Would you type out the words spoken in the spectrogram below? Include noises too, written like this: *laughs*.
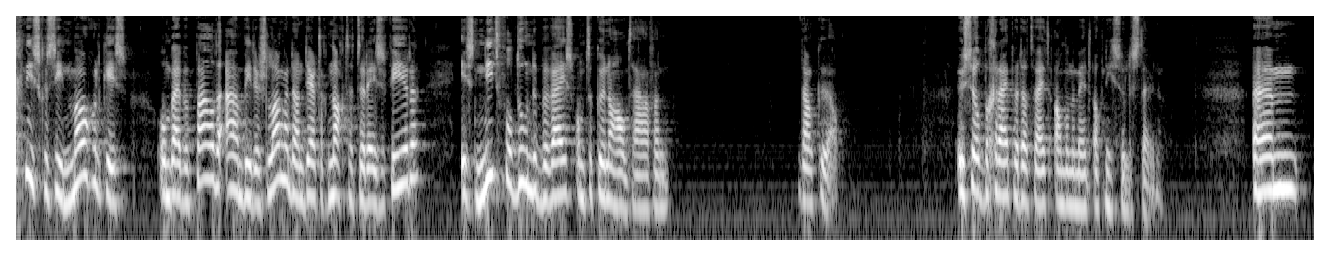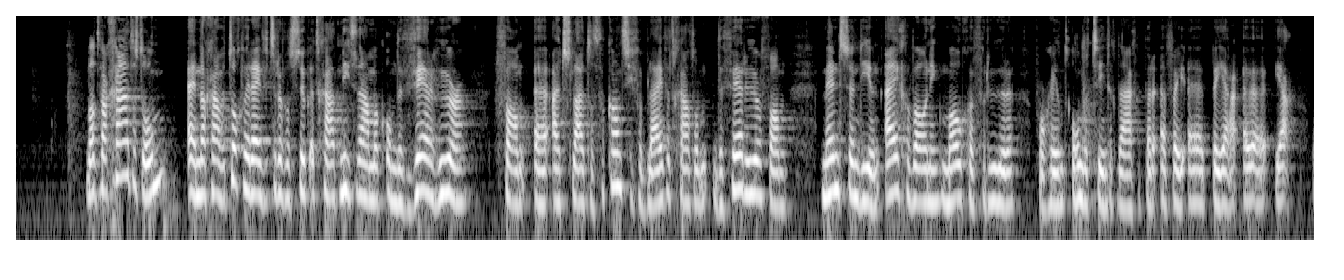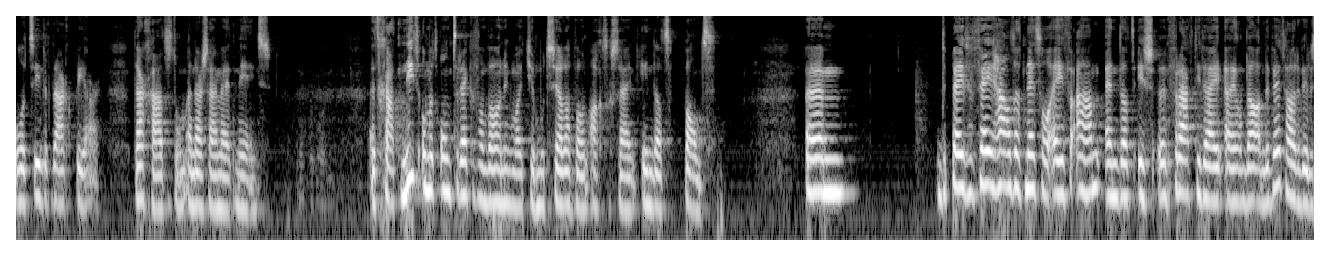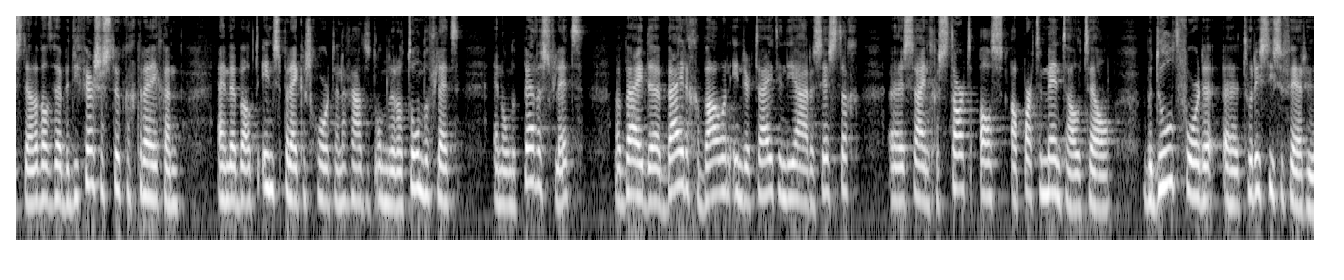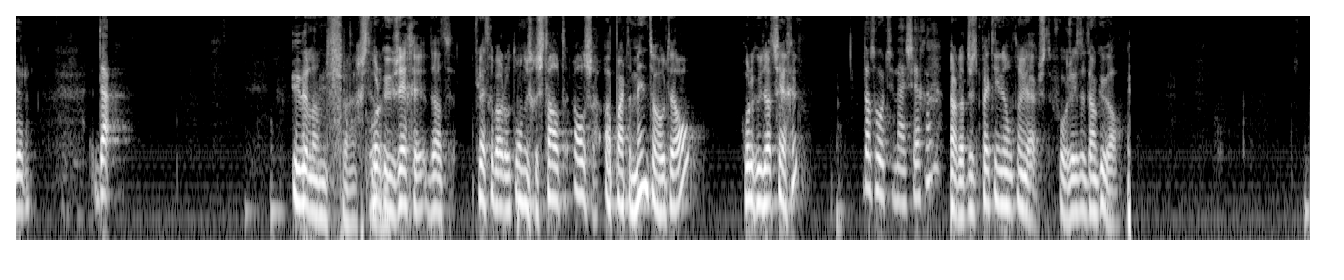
technisch gezien mogelijk is om bij bepaalde aanbieders langer dan 30 nachten te reserveren, is niet voldoende bewijs om te kunnen handhaven. Dank u wel. U zult begrijpen dat wij het amendement ook niet zullen steunen. Um, want waar gaat het om? En dan gaan we toch weer even terug op het stuk. Het gaat niet namelijk om de verhuur van uh, uitsluitend vakantieverblijf. Het gaat om de verhuur van mensen die hun eigen woning mogen verhuren voor 120 dagen per, uh, per jaar. Ja, 120 dagen per jaar. Daar gaat het om en daar zijn wij het mee eens. Het gaat niet om het onttrekken van woningen, want je moet zelf woonachtig zijn in dat pand. Um, de PVV haalde het net al even aan en dat is een vraag die wij wel aan de wethouder willen stellen. Want we hebben diverse stukken gekregen en we hebben ook de insprekers gehoord. En dan gaat het om de rotondeflat en om de palace Waarbij de beide gebouwen in der tijd in de jaren 60 uh, zijn gestart als appartementenhotel. Bedoeld voor de uh, toeristische verhuur. Da u wil een vraag stellen. Hoor ik u zeggen dat flatgebouw Rotonde is gestald als appartementenhotel? Hoor ik u dat zeggen? Dat hoort u mij zeggen. Nou, dat is pertinent en juist. Voorzitter, dank u wel.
